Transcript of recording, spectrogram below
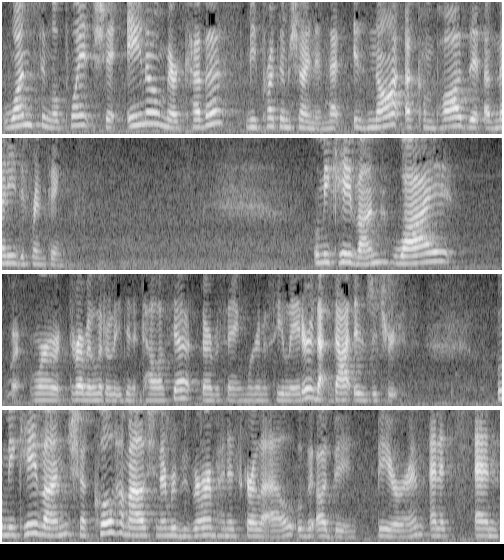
One single point, she'eno merkavas mi pratim shainim, that is not a composite of many different things. Umikevan, why, where, the Rebbe literally didn't tell us yet, the Rebbe saying we're going to see later, that that is the truth. Umikevan, shakol hamal shenemr biburim haniskar la'el, uve'ad biurim, and it's, and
